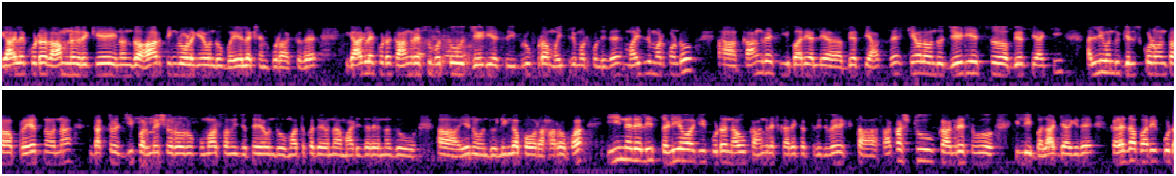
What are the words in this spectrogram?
ಈಗಾಗಲೇ ಕೂಡ ರಾಮನಗರಕ್ಕೆ ಇನ್ನೊಂದು ಆರು ತಿಂಗಳೊಳಗೆ ಒಂದು ಬೈ ಎಲೆಕ್ಷನ್ ಕೂಡ ಆಗ್ತದೆ. ಈಗಾಗಲೇ ಕೂಡ ಕಾಂಗ್ರೆಸ್ ಮತ್ತು ಜೆ ಡಿ ಎಸ್ ಇಬ್ರು ಕೂಡ ಮೈತ್ರಿ ಮಾಡ್ಕೊಂಡಿದೆ. ಮೈತ್ರಿ ಮಾಡ್ಕೊಂಡು ಕಾಂಗ್ರೆಸ್ ಈ ಬಾರಿ ಅಲ್ಲಿ ಅಭ್ಯರ್ಥಿ ಆಗ್ತದೆ. ಕೇವಲ ಒಂದು ಜೆ ಡಿ ಎಸ್ ಅಭ್ಯರ್ಥಿ ಹಾಕಿ ಅಲ್ಲಿ ಒಂದು ಗೆಲ್ಸ್ಕೊಡುವಂತಹ ಪ್ರಯತ್ನವನ್ನ ಡಾಕ್ಟರ್ ಜಿ ಪರಮೇಶ್ವರ್ ಅವರು ಕುಮಾರಸ್ವಾಮಿ ಜೊತೆ ಒಂದು ಮಾತುಕತೆಯನ್ನ ಮಾಡಿದ್ದಾರೆ ಅನ್ನೋದು ಏನು ಒಂದು ಲಿಂಗಪ್ಪ ಅವರ ಆರೋಪ. ಈ ಹಿನ್ನೆಲೆಯಲ್ಲಿ ಸ್ಥಳೀಯವಾಗಿ ಕೂಡ ನಾವು ಕಾಂಗ್ರೆಸ್ ಕಾರ್ಯಕರ್ತರಿದ್ವಿ ಸಾಕಷ್ಟು ಕಾಂಗ್ರೆಸ್ ಇಲ್ಲಿ ಬಲಾಢ್ಯ ಆಗಿದೆ. ಕಳೆದ ಬಾರಿ ಕೂಡ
